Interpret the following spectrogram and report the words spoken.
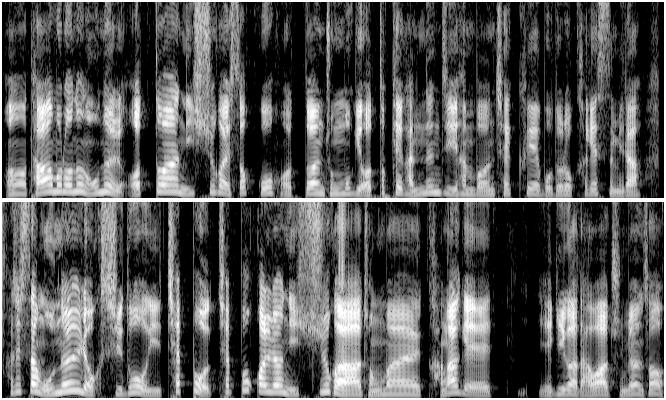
어, 다음으로는 오늘 어떠한 이슈가 있었고 어떠한 종목이 어떻게 갔는지 한번 체크해 보도록 하겠습니다. 사실상 오늘 역시도 이 챗봇, 챗봇 관련 이슈가 정말 강하게 얘기가 나와주면서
